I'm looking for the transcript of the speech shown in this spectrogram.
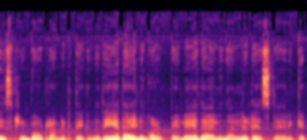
ഐസ്ക്രീം പൗഡറാണ് എടുത്തേക്കുന്നത്. ഏതായാലും കുഴപ്പമില്ല. ഏതായാലും നല്ല ടേസ്റ്റ് ആയിരിക്കും.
